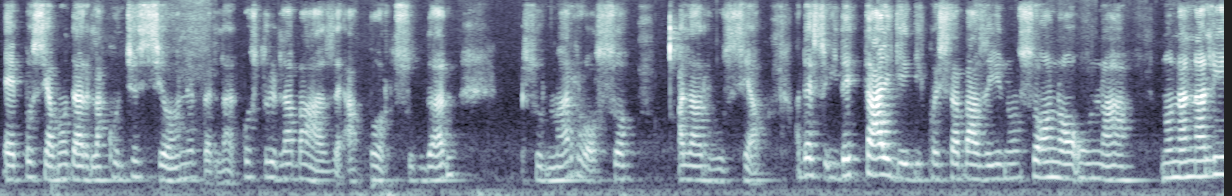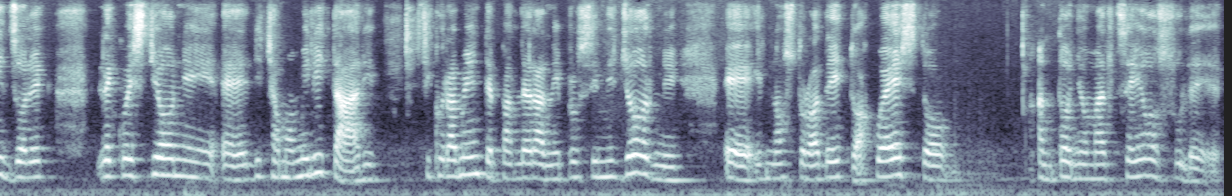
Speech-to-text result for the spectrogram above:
eh, possiamo dare la concessione per la, costruire la base a Port Sudan sul Mar Rosso alla Russia. Adesso i dettagli di questa base, io non sono una, non analizzo le, le questioni eh, diciamo militari, sicuramente parlerà nei prossimi giorni eh, il nostro addetto a questo, Antonio Marzeo sulle,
